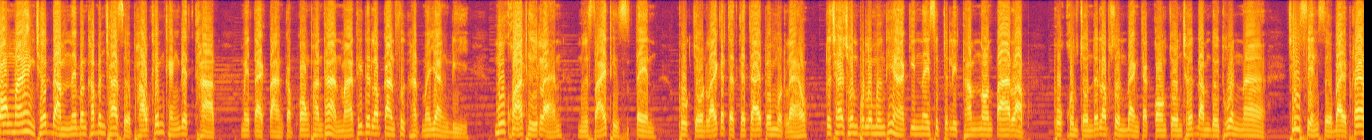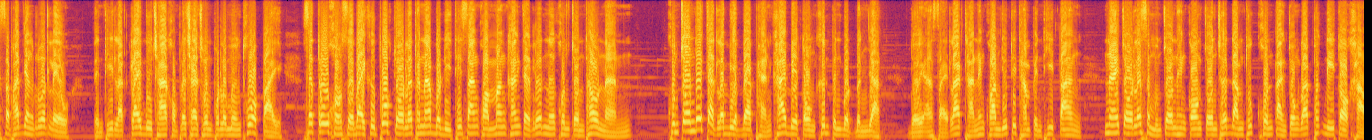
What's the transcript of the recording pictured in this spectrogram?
กองม้าแห่งเชิดดำในบังคับบัญชาเสือเผาเข้มแข็งเด็ดขาด ไม่แตกต่างกับกองพันทหารม้าที่ได้รับการฝึกหัดมาอย่างดี มือขวาถือแหลนมือซ้ายถือสเตน พวกโจรไร้กระจัดกระจายไปหมดแล้ว ประชาชนพลเมืองที่หากินในสุจริตธรรมนอนตาหลับ พวกคนจนได้รับส่วนแบ่งจากกองโจรเชิดดำโดยทั่วหน้า ชื่อเสียงเสือใบแพร่สะพัดอย่างรวดเร็ว เป็นที่รักใกล้บูชาของประชาชนพลเมืองทั่วไป ศัตรูของเสือใบคือพวกโจรและธนบดีที่สร้างความมั่งคั่งจากเลือดเนื้อคนจนเท่านั้น คุณโจรได้จัดระเบียบแบบแผนค่ายเบตงขึ้นเป็นบทบัญญัติ โดยอาศัยรากฐานแห่งความยุติธรรมเป็นที่ตั้ง นายโจรและสมุนโจรแห่งกองโจรเชิดดำทุกคนต่างจงรักภักดีต่อเขา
